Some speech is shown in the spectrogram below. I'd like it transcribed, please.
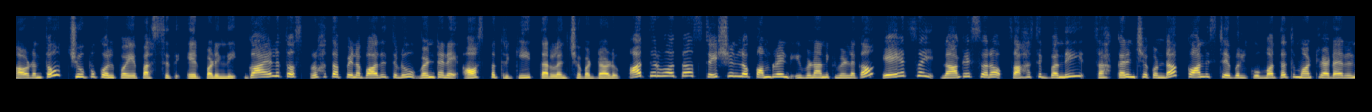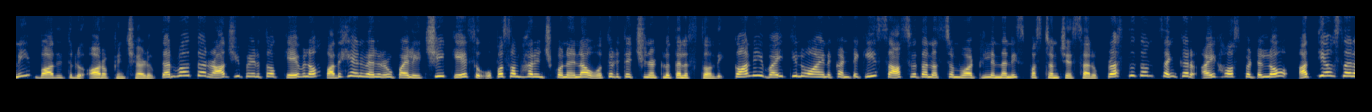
కావడంతో చూపు కోల్పోయే పరిస్థితి ఏర్పడింది. గాయాలతో స్పృహ తప్పిన బాధితుడు వెంటనే ఆసుపత్రికి తరలించబడ్డాడు. ఆ తర్వాత స్టేషన్లో కంప్లైంట్ ఇవ్వడానికి వెళ్ళగా ఏఎస్ఐ నాగేశ్వరరావు సహసిబ్బంది సహకరించకుండా కానిస్టేబుల్కు మద్దతు మాట్లాడారని బాధితుడు ఆరోపించాడు. తర్వాత రాజీ పేరుతో కేవలం పదిహేను వేల రూపాయలు ఇచ్చి కేసు ఉపసంహరించుకునేలా ఒత్తిడి తెచ్చినట్లు తెలుస్తోంది. కానీ వైద్యులు ఆయన కంటికి శాశ్వత నష్టం వాటిల్లిందని స్పష్టం చేశారు. ప్రస్తుతం శంకర్ ఐ హాస్పిటల్లో అత్యవసర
